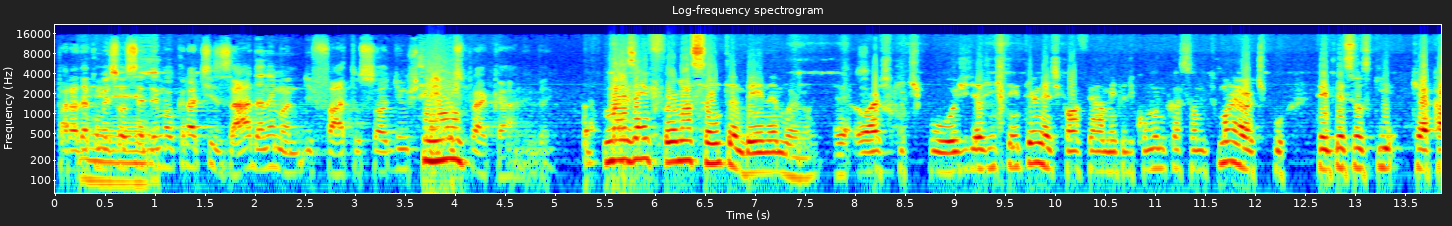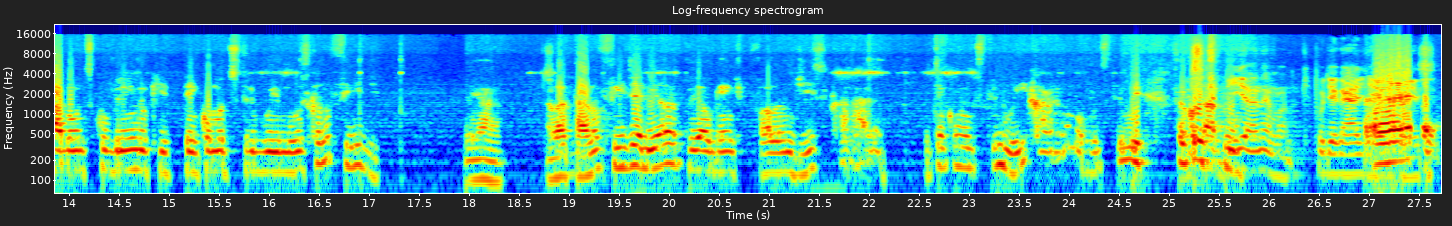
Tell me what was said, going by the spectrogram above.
a parada é... começou a ser democratizada, né, mano? De fato, só de uns Sim. tempos pra cá, né, velho? Mas a informação também, né, mano? É, eu acho que, tipo, hoje a gente tem a internet, que é uma ferramenta de comunicação muito maior. Tipo, tem pessoas que, que acabam descobrindo que tem como distribuir música no feed. Tá ela tá no feed ali, ela vê alguém tipo, falando disso, caralho. Eu tenho como distribuir, cara, não vou distribuir. Só eu sabia, tipo, né, mano, que podia ganhar dinheiro é, isso.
